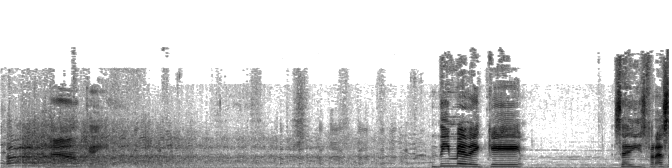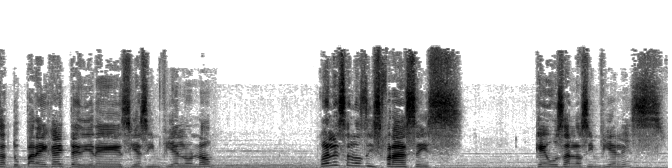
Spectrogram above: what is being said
Ah, ok. Dime de qué se disfraza tu pareja y te diré si es infiel o no. ¿Cuáles son los disfraces que usan los infieles?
